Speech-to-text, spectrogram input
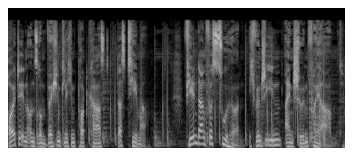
heute in unserem wöchentlichen Podcast Das Thema. Vielen Dank fürs Zuhören. Ich wünsche Ihnen einen schönen Feierabend.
